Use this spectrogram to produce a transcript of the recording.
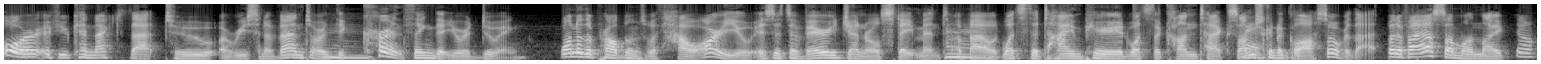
Or if you connect that to a recent event or the hmm. current thing that you are doing. One of the problems with how are you is it's a very general statement about what's the time period, what's the context. So I'm just Right. going to gloss over that. But if I ask someone like, you know,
